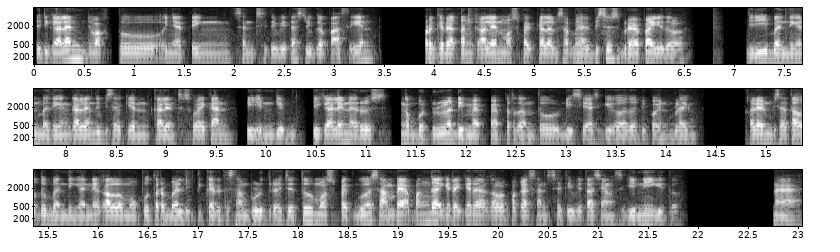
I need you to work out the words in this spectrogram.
Jadi kalian waktu nyeting sensitivitas juga pastiin pergerakan kalian mousepad kalian sampai habis itu berapa gitu loh. Jadi bandingan-bandingan kalian tuh bisa kalian, kalian sesuaikan di in game. Jadi kalian harus ngebut dulu lah di map-map tertentu di CSGO atau di Point Blank kalian bisa tahu tuh bandingannya kalau mau putar balik 360 derajat tuh mousepad gue sampai apa enggak kira-kira kalau pakai sensitivitas yang segini gitu. Nah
